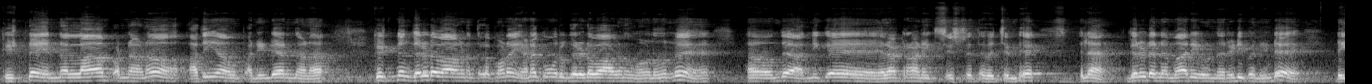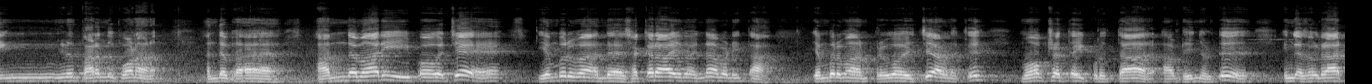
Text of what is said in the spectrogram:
கிருஷ்ணன் என்னெல்லாம் பண்ணானோ அதையும் அவன் பண்ணிகிட்டே இருந்தானா. கிருஷ்ணன் கருட வாகனத்தில் போனால் எனக்கும் ஒரு கருட வாகனம் வேணும்னு அவன் வந்து அன்றைக்கே எலக்ட்ரானிக் சிஸ்டத்தை வச்சுட்டு என்ன கருடனை மாதிரி ஒன்று ரெடி பண்ணிட்டு டிங்னு பறந்து போனானான் அந்த ப- அந்த மாதிரி போகச்சே எம்பெருமான் அந்த சக்கராயுதம் என்ன பண்ணித்தான் எம்பெருமான் பிரயோகித்து அவனுக்கு மோட்சத்தை கொடுத்தார் அப்படின்னு சொல்லிட்டு இங்கே சொல்கிறார்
